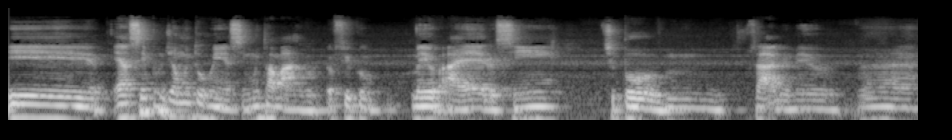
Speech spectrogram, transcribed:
E é sempre um dia muito ruim, assim, muito amargo. Eu fico meio aéreo, assim, tipo, hum, sabe, meio. ah,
